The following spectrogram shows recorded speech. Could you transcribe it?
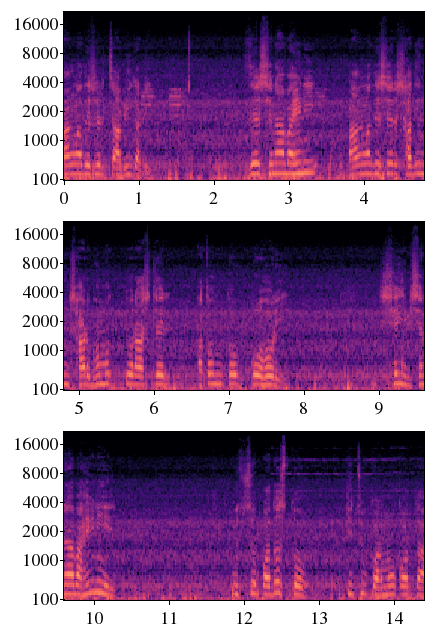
বাংলাদেশের চাবিকাঠি যে সেনাবাহিনী বাংলাদেশের স্বাধীন সার্বভৌমত্ব রাষ্ট্রের অতন্ত প্রহরী, সেই সেনাবাহিনীর উচ্চপদস্থ কিছু কর্মকর্তা,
